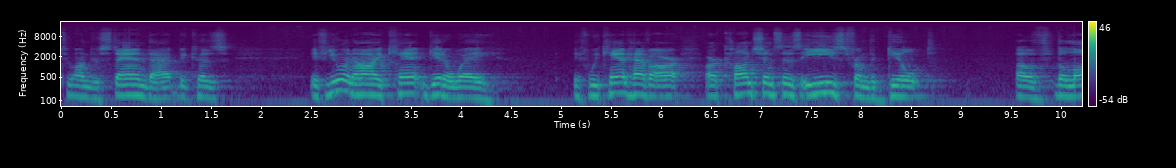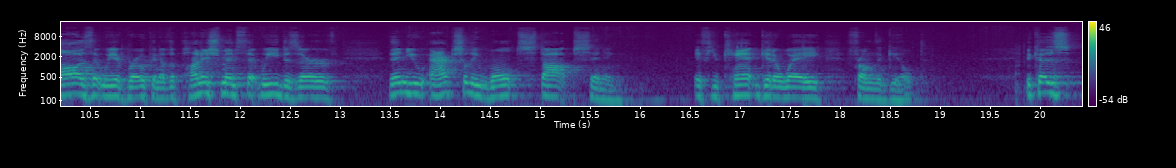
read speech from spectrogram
to understand that because if you and I can't get away, if we can't have our, our consciences eased from the guilt of the laws that we have broken, of the punishments that we deserve, then you actually won't stop sinning if you can't get away from the guilt. Because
